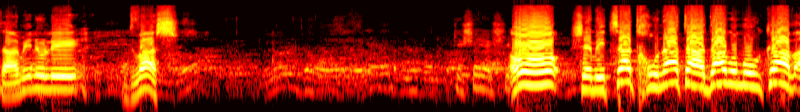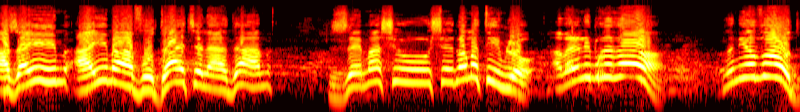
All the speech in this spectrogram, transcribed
תאמינו לי, דבש. או שמצד תכונת האדם הוא מורכב, אז האם, האם העבודה אצל האדם זה משהו שלא מתאים לו, אבל אין לי ברירה, אז אני אעבוד.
